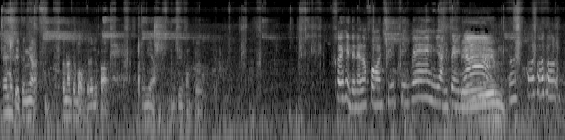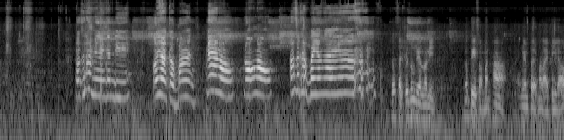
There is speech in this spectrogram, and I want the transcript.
แค่ไม่เสร็จเครื่องเนี้ยก็น่าจะบอกไปได้หรือเปล่าว่าเนี่ยไม่ใช่ของเธอ เคยเห็นแต่ในละครชีวิตจริงแม่งอย่างเจ๋งบีอะมเออโทษโทษโทษเราจะทำยังไงกันดีเราอยากกลับบ้าน แม่เรา น้องเรา เราจะกลับไปยังไงอะ เธอใส่ชุดโรงเรียนแล้วนี่ เมื่อปี 2005โรงเรียนเปิดมาหลายปีแล้ว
